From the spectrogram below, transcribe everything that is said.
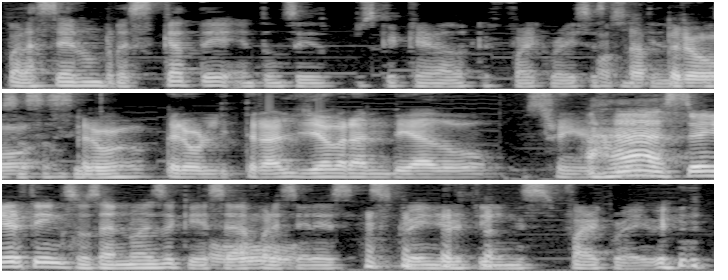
para hacer un rescate. Entonces, pues qué cagado que Far Cry se o sea, pero, cosas así. Pero, pero, literal ya brandeado Stranger Ajá, Things. Stranger Things. O sea, no es de que se va a oh. aparecer, es Stranger Things Far Cry.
